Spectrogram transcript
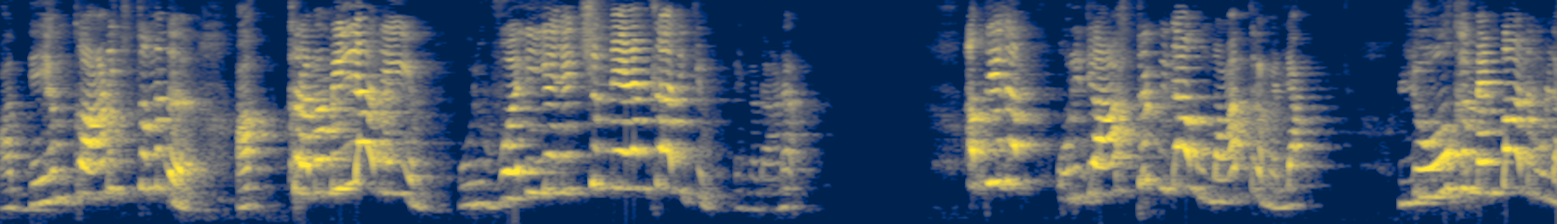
അദ്ദേഹം കാണിച്ചു തന്നത് അക്രമമില്ലാതെയും ഒരു വലിയ ലക്ഷ്യം നേടാൻ സാധിക്കും എന്നതാണ്. അദ്ദേഹം ഒരു രാഷ്ട്രപിതാവ് മാത്രമല്ല ലോകമെമ്പാടുമുള്ള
